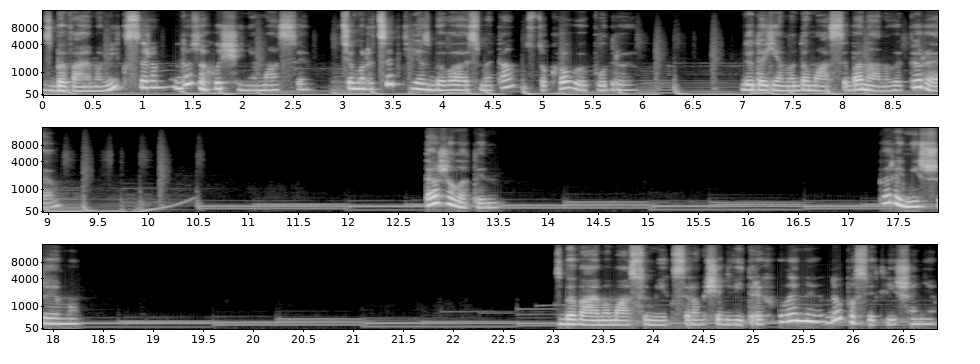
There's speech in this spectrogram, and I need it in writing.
Збиваємо міксером до загущення маси. В цьому рецепті я збиваю сметану з цукровою пудрою. Додаємо до маси бананове пюре та желатин. Перемішуємо. Збиваємо масу міксером ще 2-3 хвилини до посвітлішання.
